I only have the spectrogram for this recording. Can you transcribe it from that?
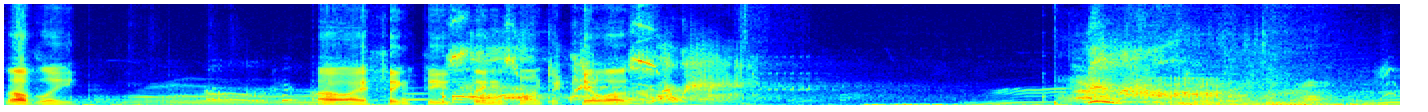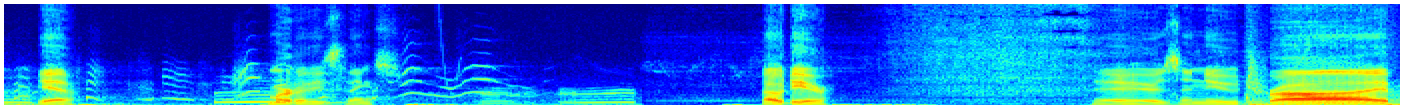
Lovely. Oh, I think these things want to kill us. Yeah. Murder these things. Oh dear. There's a new tribe.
